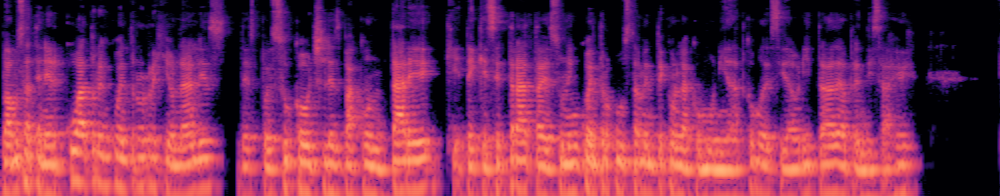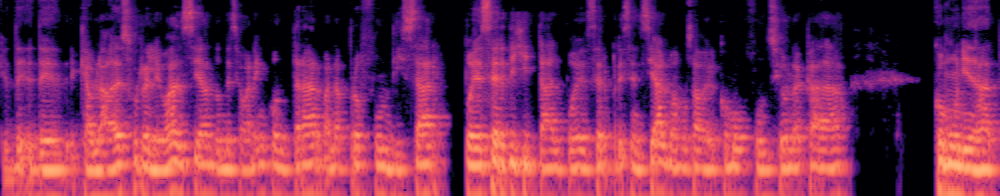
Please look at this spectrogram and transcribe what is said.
Vamos a tener cuatro encuentros regionales. Después su coach les va a contar eh, de qué se trata. Es un encuentro justamente con la comunidad, como decía ahorita, de aprendizaje que, que hablaba de su relevancia, donde se van a encontrar, van a profundizar. Puede ser digital, puede ser presencial. Vamos a ver cómo funciona cada comunidad.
